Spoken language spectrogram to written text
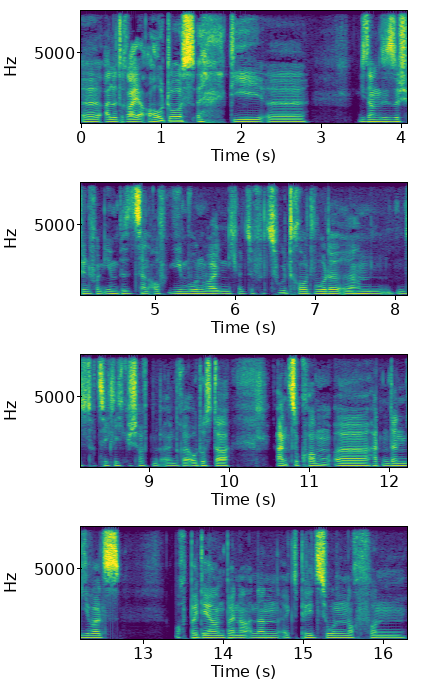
äh, alle drei Autos die äh, wie sagen sie so schön von ihren Besitzern aufgegeben wurden weil ihnen nicht mehr so viel zugetraut wurde äh, haben es tatsächlich geschafft mit allen drei Autos da anzukommen äh, hatten dann jeweils auch bei der und bei einer anderen Expedition noch von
